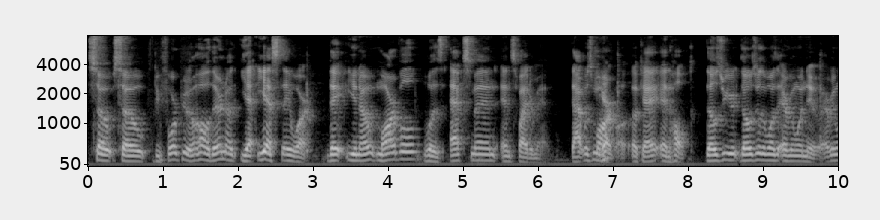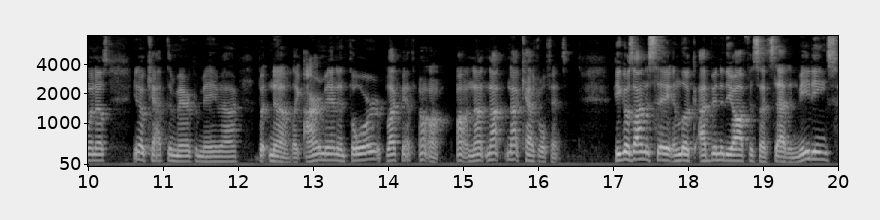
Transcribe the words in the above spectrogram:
So so before people, oh, they're not. Yeah, yes, they were. They, you know, Marvel was X Men and Spider Man. That was Marvel, okay, and Hulk. Those are your, those are the ones that everyone knew. Everyone else, you know, Captain America, maybe, but no, like Iron Man and Thor, Black Panther, uh, uh-uh, uh, not not not casual fans. He goes on to say, and look, I've been to the office, I've sat in meetings.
